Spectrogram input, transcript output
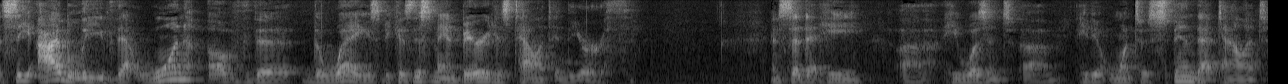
See, I believe that one of the, the ways, because this man buried his talent in the earth and said that he, uh, he wasn't, um, he didn't want to spend that talent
